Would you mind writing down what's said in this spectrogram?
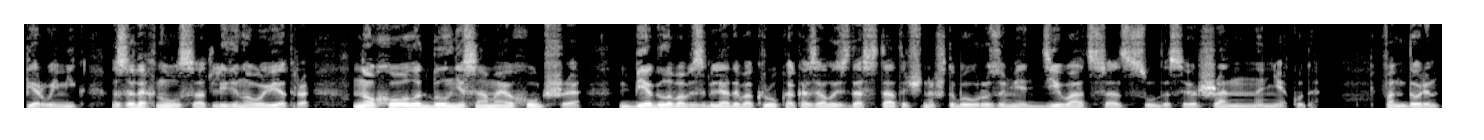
первый миг задохнулся от ледяного ветра. Но холод был не самое худшее. Беглого взгляда вокруг оказалось достаточно, чтобы уразуметь, деваться отсюда совершенно некуда. Фандорин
